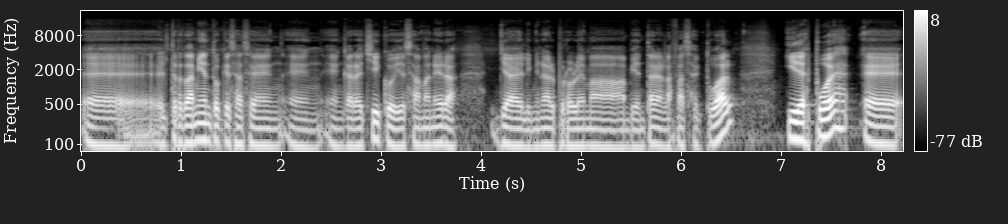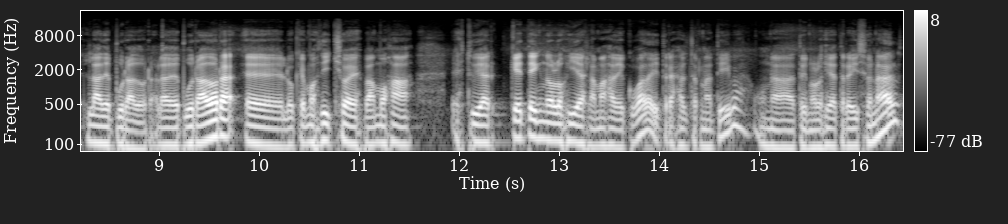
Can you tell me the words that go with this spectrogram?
eh, el tratamiento que se hace en, en, en, Garachico y de esa manera ya eliminar el problema ambiental en la fase actual. Y después eh, la depuradora. La depuradora, lo que hemos dicho es vamos a estudiar qué tecnología es la más adecuada. Hay tres alternativas. Una tecnología tradicional,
